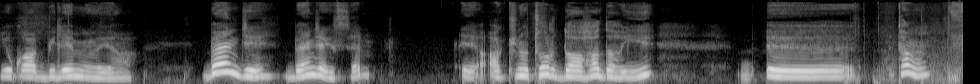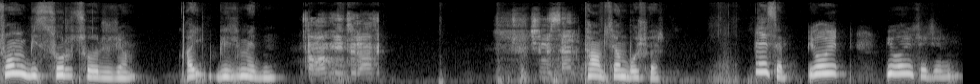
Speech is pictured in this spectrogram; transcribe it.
Yok abi bilemiyor ya. Bence bence arkadaşlar e, Akinator daha da iyi. E, tamam son bir soru soracağım. Ay bilmedin. Tamam itiraf. Şimdi sen Tamam sen boş ver. Neyse bir oyun bir oyun seçelim.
